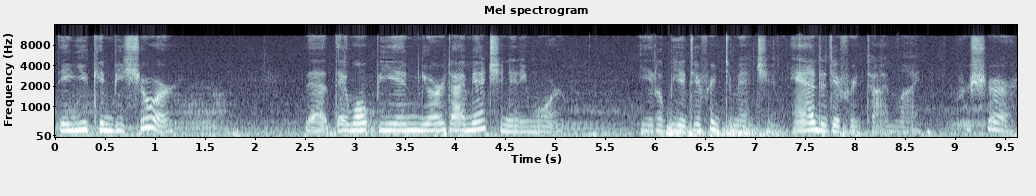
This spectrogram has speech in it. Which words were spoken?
then you can be sure that they won't be in your dimension anymore. It'll be a different dimension and a different timeline, for sure.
